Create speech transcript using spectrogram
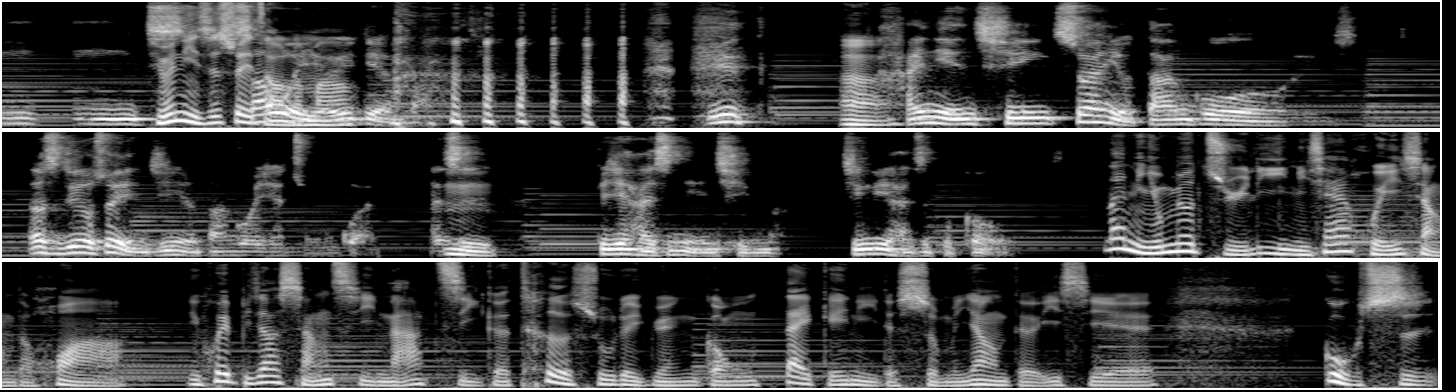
嗯嗯，请问你是睡着了吗有一点吧，因为呃还年轻，虽然有当过二十六岁已经有当过一些主管，但是嗯毕竟还是年轻嘛，精力还是不够。那你有没有举例？你现在回想的话，你会比较想起哪几个特殊的员工带给你的什么样的一些故事，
